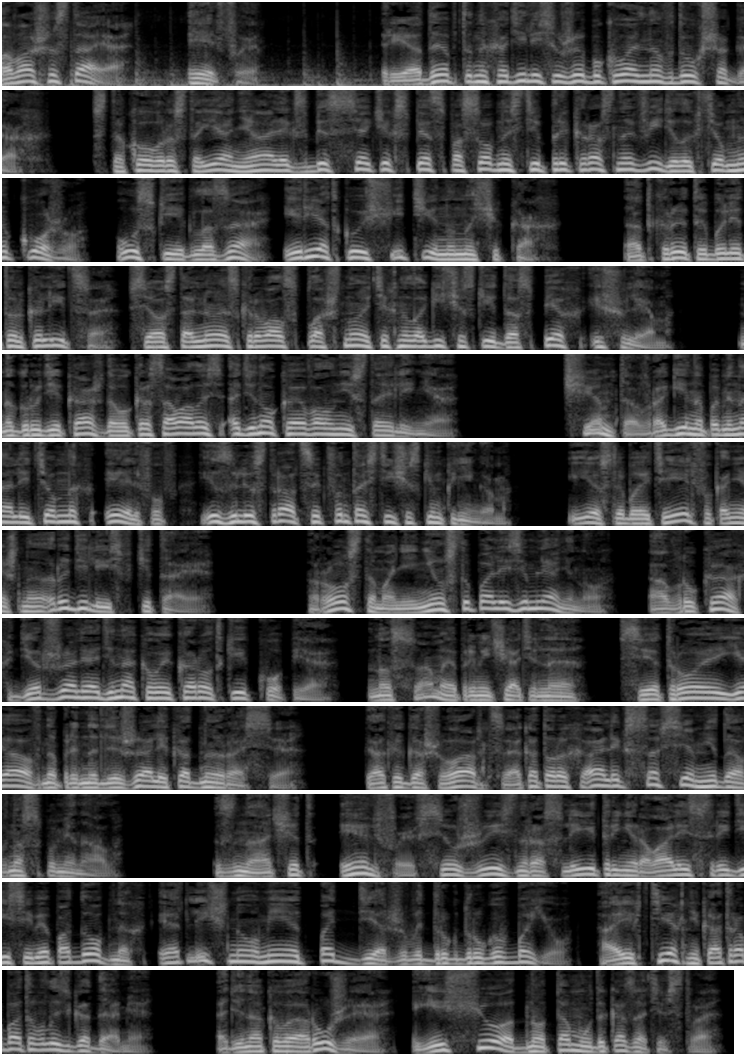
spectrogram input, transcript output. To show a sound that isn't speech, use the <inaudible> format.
Глава шестая. Эльфы. Три адепта находились уже буквально в двух шагах. С такого расстояния Алекс без всяких спецспособностей прекрасно видел их темную кожу, узкие глаза и редкую щетину на щеках. Открыты были только лица, все остальное скрывал сплошной технологический доспех и шлем. На груди каждого красовалась одинокая волнистая линия. Чем-то враги напоминали темных эльфов из иллюстраций к фантастическим книгам. Если бы эти эльфы, конечно, родились в Китае. Ростом они не уступали землянину, а в руках держали одинаковые короткие копья. Но самое примечательное — все трое явно принадлежали к одной расе. Как и гашварцы, о которых Алекс совсем недавно вспоминал. Значит, эльфы всю жизнь росли и тренировались среди себе подобных и отлично умеют поддерживать друг друга в бою, а их техника отрабатывалась годами. Одинаковое оружие — еще одно тому доказательство.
